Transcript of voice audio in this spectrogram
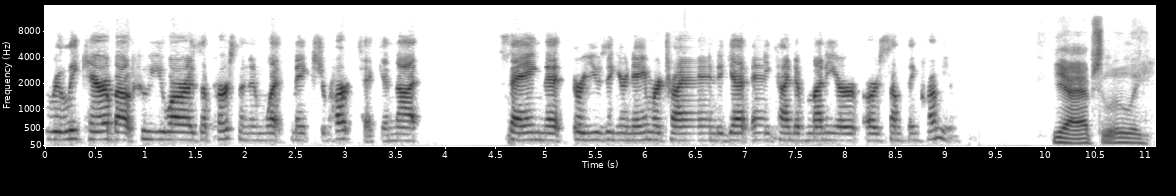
really care about who you are as a person and what makes your heart tick and not saying that or using your name or trying to get any kind of money or, or something from you yeah, absolutely.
